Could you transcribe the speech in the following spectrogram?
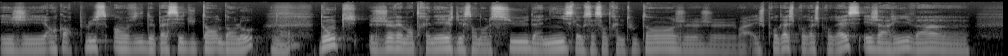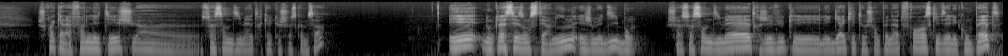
et j'ai encore plus envie de passer du temps dans l'eau. Ouais. Donc, je vais m'entraîner, je descends dans le sud, à Nice, là où ça s'entraîne tout le temps. Je, je- voilà, et je progresse, je progresse, je progresse. Et j'arrive à. euh, je crois qu'à la fin de l'été, je suis à euh, 70 mètres, quelque chose comme ça. Et donc, la saison se termine et je me dis, bon, je suis à 70 mètres. J'ai vu que les, les gars qui étaient au championnat de France, qui faisaient les compètes,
